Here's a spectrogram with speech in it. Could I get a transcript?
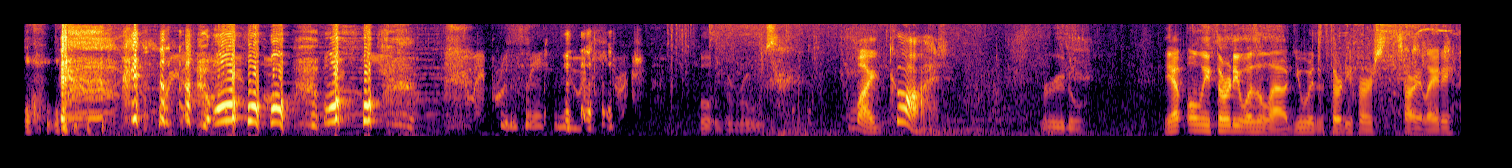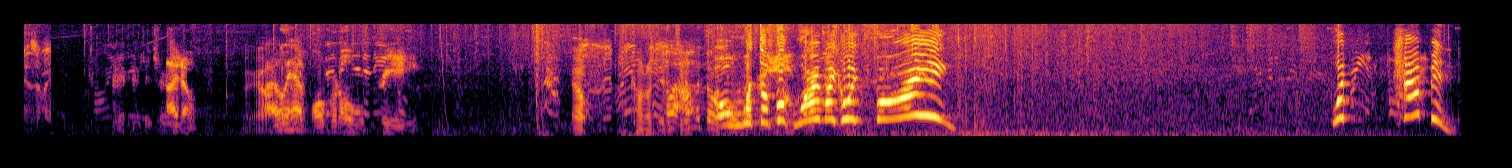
Oh! oh! What is happening? Follow the rules. My god. Brutal. Yep, only 30 was allowed. You were the 31st. Sorry, lady. I don't. I only have orbital 380. Oh, Kono did it Oh, too. I'm with the- Oh, what the fuck? Why am I going flying? What happened?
